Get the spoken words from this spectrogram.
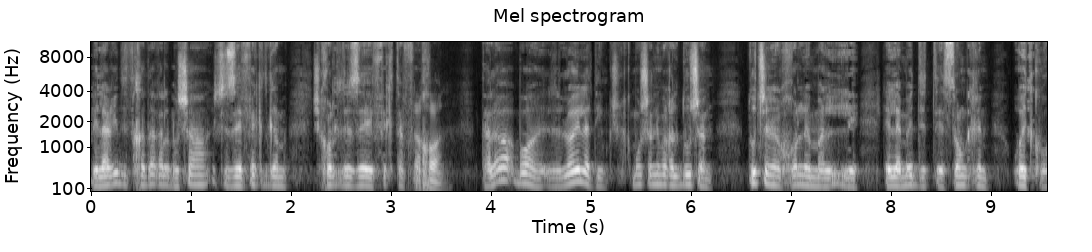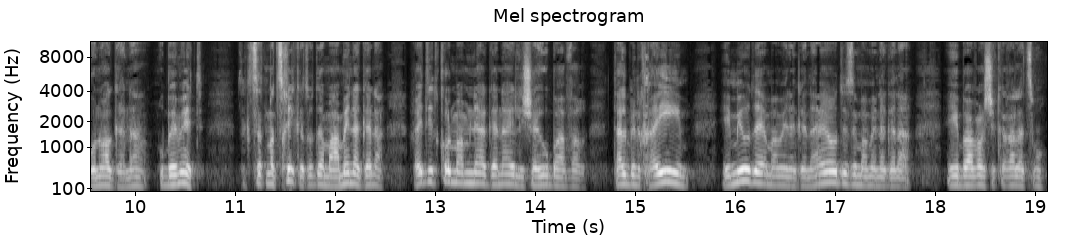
ולהרעיד את חדר הלבשה, יש לזה אפקט גם, שיכול להיות לזה אפקט הפוך. נכון. אתה לא, בוא, זה לא ילדים, כמו שאני אומר על דושן, דושן יכול למל, ללמד את אה, סונגרן או את קורנו הגנה, נו באמת, זה קצת מצחיק, אתה יודע, מאמן הגנה, ראיתי את כל מאמני הגנה האלה שהיו בעבר, טל בן חיים, אה, מי עוד היה מאמן הגנה, היה עוד איזה מאמן הגנה אה, בעבר שקרא לעצמו,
